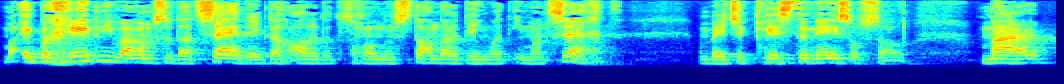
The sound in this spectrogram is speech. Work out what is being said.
Maar ik begreep niet waarom ze dat zeiden. Ik dacht altijd dat het gewoon een standaard ding wat iemand zegt. Een beetje christenees of zo. Maar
